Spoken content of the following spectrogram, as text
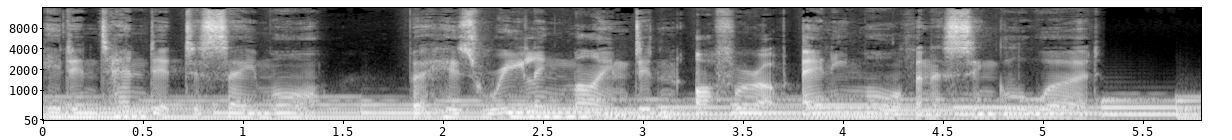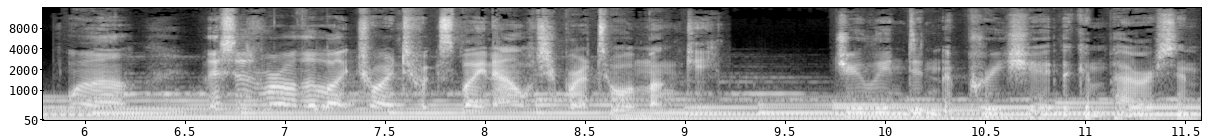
He'd intended to say more, but his reeling mind didn't offer up any more than a single word. Well, this is rather like trying to explain algebra to a monkey. Julian didn't appreciate the comparison,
